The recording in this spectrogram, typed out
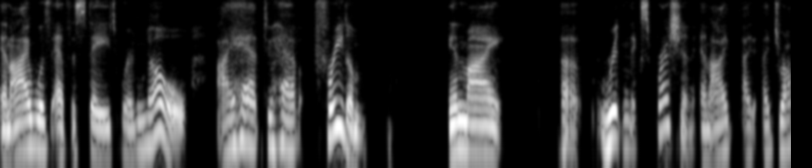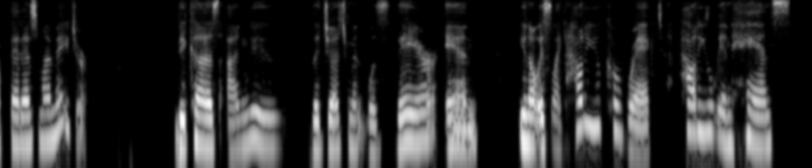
And I was at the stage where no, I had to have freedom in my uh, written expression. And I, I, I dropped that as my major because I knew the judgment was there. And, you know, it's like, how do you correct? How do you enhance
